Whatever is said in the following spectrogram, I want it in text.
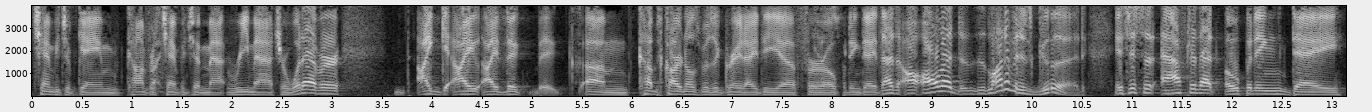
championship game, conference Right. championship mat, rematch or whatever. I, I, I the um, Cubs Cardinals was a great idea for opening day. That all, all that a lot of it is good. It's just that after that opening day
